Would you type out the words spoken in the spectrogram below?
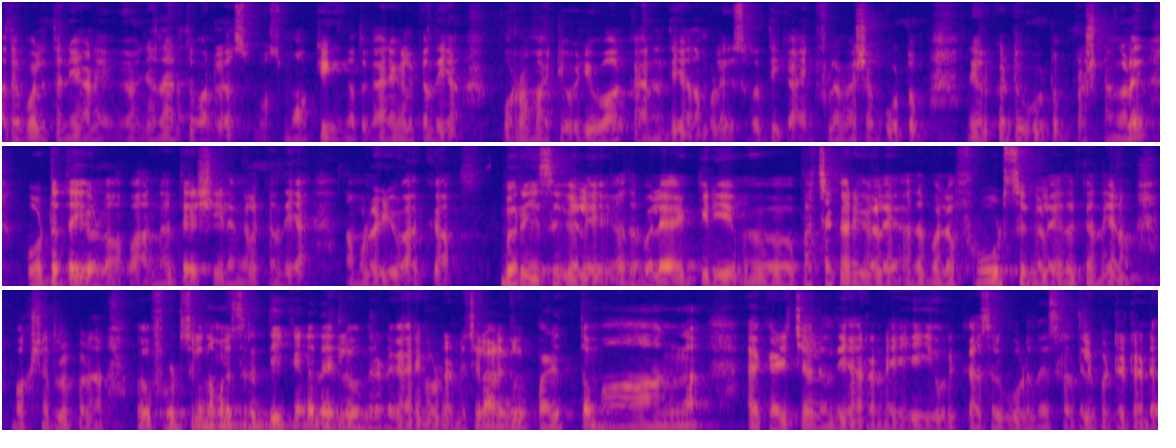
അതേപോലെ തന്നെയാണ് ഞാൻ നേരത്തെ പറഞ്ഞല്ലോ സ്മോക്കിംഗ് ഇങ്ങനത്തെ കാര്യങ്ങളൊക്കെ എന്ത് ചെയ്യുക? പൂർണമായിട്ട് ഒഴിവാക്കാൻ എന്ത് ചെയ്യുക? നമ്മൾ ശ്രദ്ധിക്കുക. ഇൻഫ്ലമേഷൻ കൂട്ടും നീർക്കെട്ട് കൂട്ടും പ്രശ്നങ്ങൾ കൂട്ടത്തേയുള്ളൂ. അപ്പോൾ അങ്ങനത്തെ ശീലങ്ങളൊക്കെ എന്ത് ചെയ്യുക? നമ്മൾ ഒഴിവാക്കുക. ബെറീസുകൾ അതേപോലെ ഗ്രീ പച്ചക്കറികൾ അതേപോലെ ഫ്രൂട്ട്സുകൾ ഇതൊക്കെ എന്ത് ചെയ്യണം? ഭക്ഷണത്തിൽ ഉൾപ്പെടുന്ന ഫ്രൂട്ട്സിൽ നമ്മൾ ശ്രദ്ധിക്കേണ്ടതായിട്ടുള്ള ഒന്ന് രണ്ട് കാര്യങ്ങളുണ്ട്. ചില ആളുകൾ പഴുത്ത മാങ്ങ കഴിച്ചാൽ എന്ത് ചെയ്യാറുണ്ട്? ഈ യൂറിക് ആസിഡ് കൂടുന്നത് ശ്രദ്ധയിൽപ്പെട്ടിട്ടുണ്ട്.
